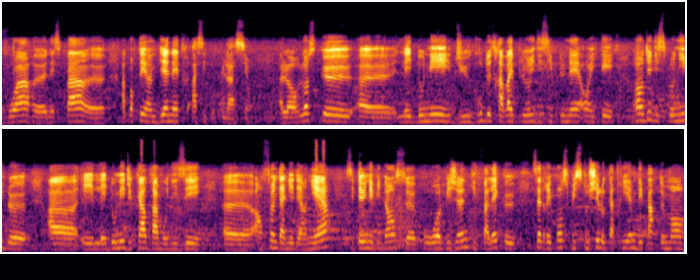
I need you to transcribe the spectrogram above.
pouvoir, euh, n'est-ce pas, apporter un bien-être à ces populations. Alors, lorsque euh, les données du groupe de travail pluridisciplinaire ont été rendues disponibles euh, et les données du cadre harmonisé euh, en fin d'année dernière, c'était une évidence pour World Vision qu'il fallait que cette réponse puisse toucher le quatrième département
